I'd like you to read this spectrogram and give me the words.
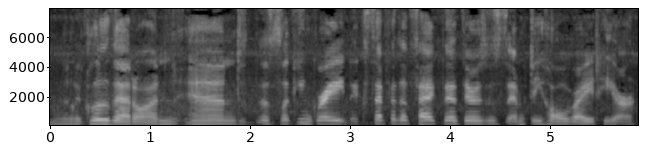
I'm going to glue that on and it's looking great except for the fact that there's this empty hole right here.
